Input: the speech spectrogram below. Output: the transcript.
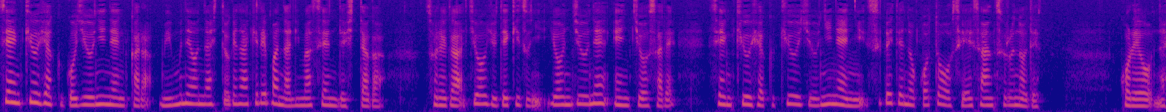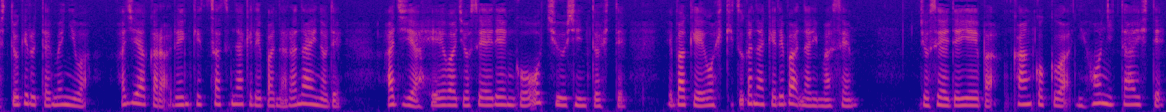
1952年から身旨を成し遂げなければなりませんでしたが、それが成就できずに40年延長され、1992年にすべてのことを生産するのです。これを成し遂げるためには、アジアから連結させなければならないので、アジア平和女性連合を中心としてエヴァ権を引き継がなければなりません。女性で言えば韓国は日本に対して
